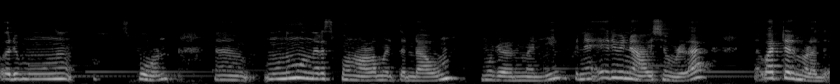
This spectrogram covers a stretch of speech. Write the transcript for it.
ഒരു മൂന്ന് സ്പൂൺ മൂന്ന് മൂന്നര സ്പൂണോളം എടുത്തിട്ടുണ്ടാവും മുഴുവൻ മല്ലി. പിന്നെ എരിവിന് ആവശ്യമുള്ള വറ്റൽമുളക്.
